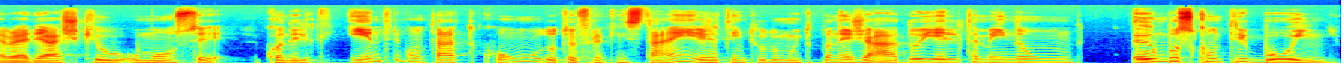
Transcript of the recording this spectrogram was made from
Na verdade, eu acho que o, o monstro quando ele entra em contato com o Dr. Frankenstein, ele já tem tudo muito planejado e ele também não. Ambos contribuem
